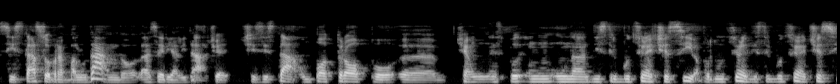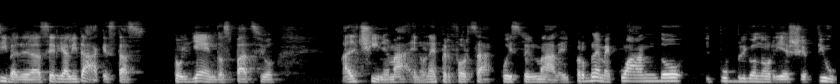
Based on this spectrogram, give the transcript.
si sta sopravvalutando la serialità, cioè ci si sta un po' troppo, eh, c'è un, un, una distribuzione eccessiva, produzione e distribuzione eccessiva della serialità che sta togliendo spazio al cinema e non è per forza questo il male. Il problema è quando il pubblico non riesce più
